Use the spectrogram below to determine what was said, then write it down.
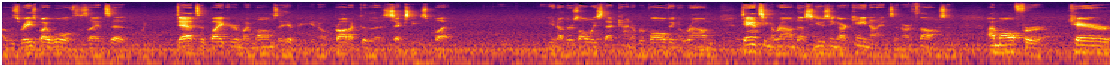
I was raised by wolves, as I had said. My dad's a biker, my mom's a hippie. You know, product of the '60s, but you know, there's always that kind of revolving around, dancing around us, using our canines and our thumbs. And I'm all for care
